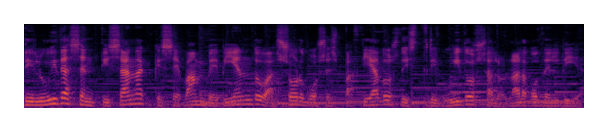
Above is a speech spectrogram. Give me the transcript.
diluidas en tisana que se van bebiendo a sorbos espaciados distribuidos a lo largo del día.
